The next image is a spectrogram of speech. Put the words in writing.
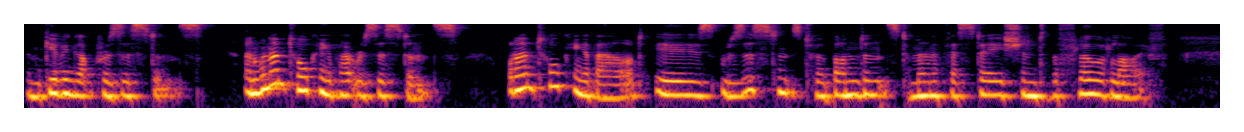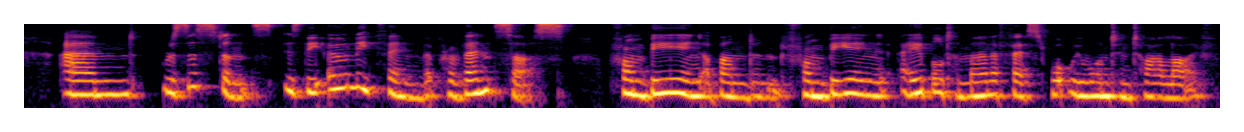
and giving up resistance. And when I'm talking about resistance, what I'm talking about is resistance to abundance, to manifestation, to the flow of life. And resistance is the only thing that prevents us from being abundant, from being able to manifest what we want into our life.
